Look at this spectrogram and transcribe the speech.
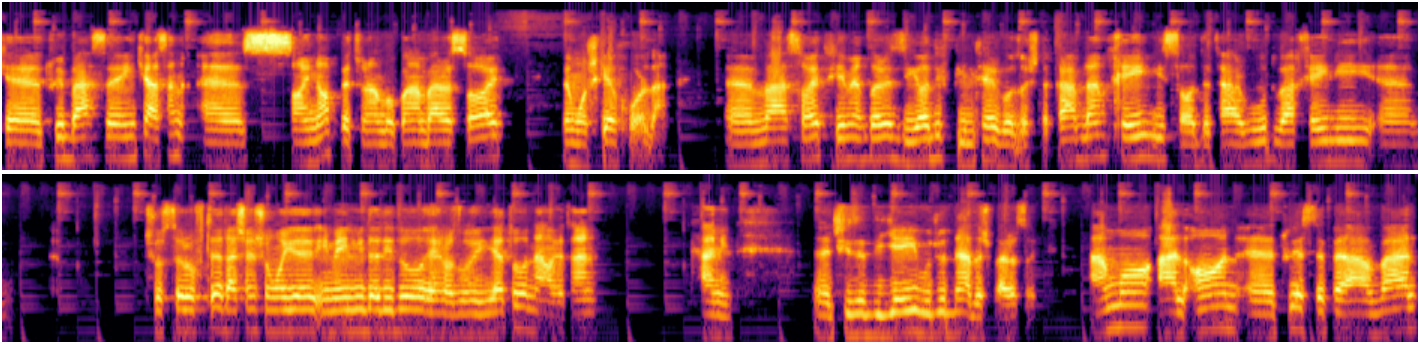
که توی بحث اینکه اصلا sign up بتونن بکنن برای سایت به مشکل خوردن. و سایت یه مقدار زیادی فیلتر گذاشته. قبلا خیلی ساده تر بود و خیلی شسته رفته. قشنگ شما یه ایمیل می‌دادید و احراز هویت و نهایتا همین. چیز دیگه ای وجود نداشت برای اما الان توی step اول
